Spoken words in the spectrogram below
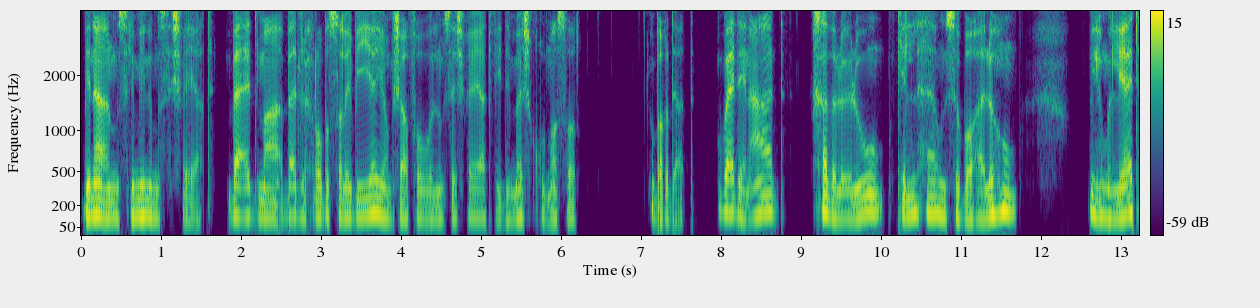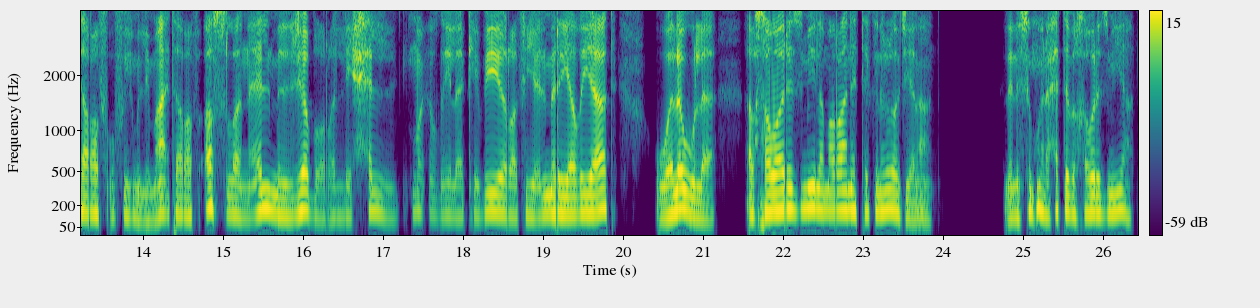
بناء المسلمين للمستشفيات. بعد ما بعد الحروب الصليبية يوم شافوا المستشفيات في دمشق ومصر وبغداد. وبعدين عاد خذوا العلوم كلها ونسبوها لهم فيهم اللي اعترف وفيهم اللي ما اعترف. أصلا علم الجبر اللي حل معضلة كبيرة في علم الرياضيات ولولا الخوارزمي لما رانا التكنولوجيا الآن. لأن يسمونها حتى بالخوارزميات.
